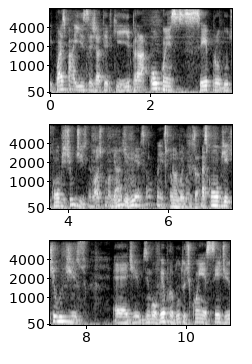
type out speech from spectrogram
e quais países você já teve que ir para ou conhecer produtos com o objetivo disso, né? Lógico que uma viagem uhum. de férias você não conhece não, não, mas com o objetivo disso é, de desenvolver produto, de conhecer, de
